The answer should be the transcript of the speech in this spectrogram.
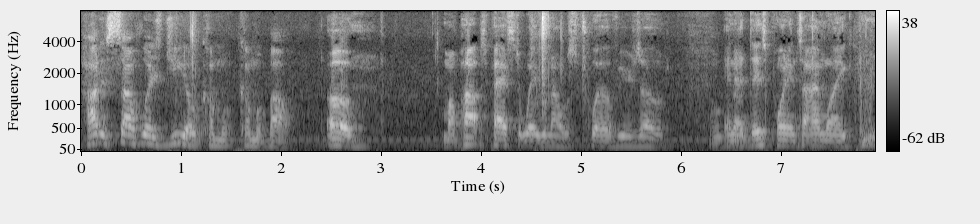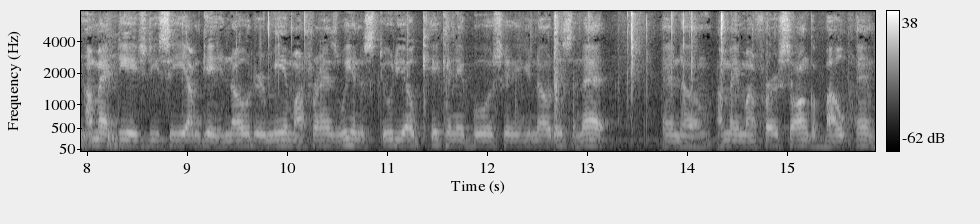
How did Southwest Gio come come about? Um, my pops passed away when I was 12 years old. And at this point in time, like I'm at DHDC, I'm getting older. Me and my friends, we in the studio kicking it, bullshit, you know, this and that. And um, I made my first song about him.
